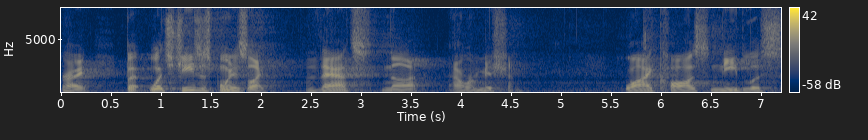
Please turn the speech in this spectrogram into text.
right? But what's Jesus' point is like, that's not our mission. Why cause needless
